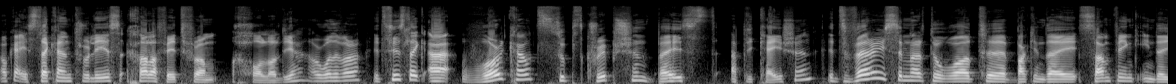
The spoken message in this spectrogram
Okay, second release, Holofit from Holodia or whatever. It seems like a workout subscription based application. It's very similar to what uh, back in the day something in the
